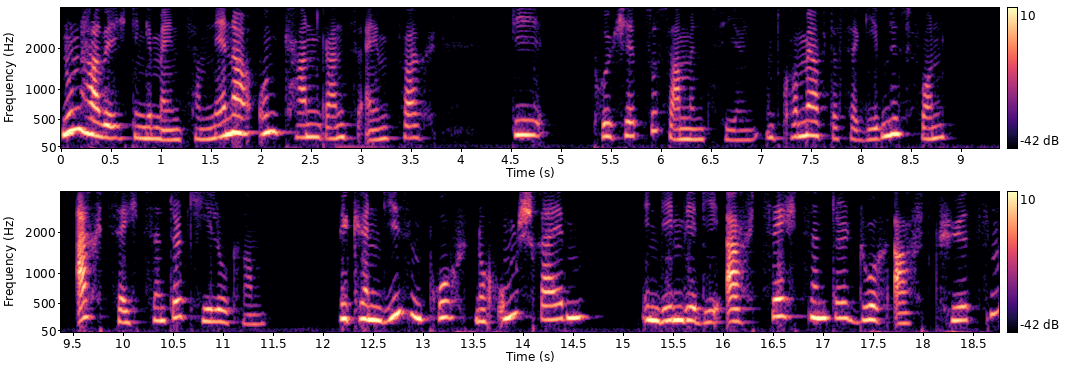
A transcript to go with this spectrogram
Nun habe ich den gemeinsamen Nenner und kann ganz einfach die Brüche zusammenzählen und komme auf das Ergebnis von 8 Sechzehntel Kilogramm. Wir können diesen Bruch noch umschreiben, indem wir die 8 Sechzehntel durch 8 kürzen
